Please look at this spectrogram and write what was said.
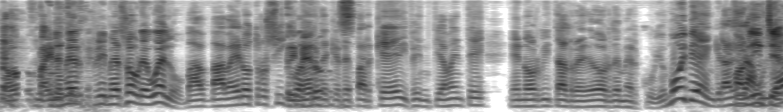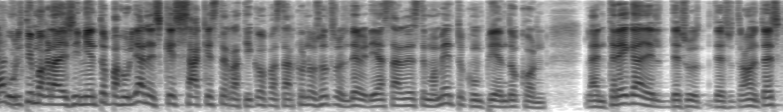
No, primer, primer, sobrevuelo. Va, va, a haber otros cinco Primero, antes de que se parquee definitivamente en órbita alrededor de Mercurio. Muy bien, gracias a Julián. Último agradecimiento para Julián es que saque este ratico para estar con nosotros. Él debería estar en este momento cumpliendo con la entrega de, de, su, de su trabajo. Entonces,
